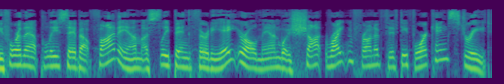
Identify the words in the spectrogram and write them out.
Before that, police say about 5 a.m., a sleeping 38 year old man was shot right in front of 54 King Street.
